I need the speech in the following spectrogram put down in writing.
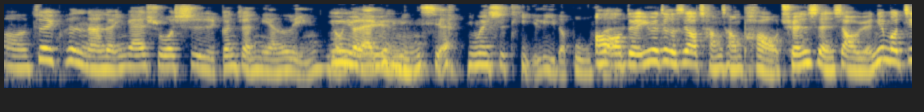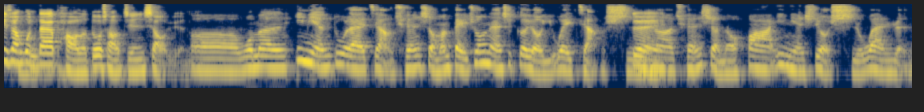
嗯、呃，最困难的应该说是跟着年龄有越来越明显，嗯、因为是体力的部分。哦哦，对，因为这个是要常常跑全省校园。你有没有计算过你大概跑了多少间校园？呃，我们一年度来讲，全省我们北中南是各有一位讲师。对，那全省的话，一年是有十万人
